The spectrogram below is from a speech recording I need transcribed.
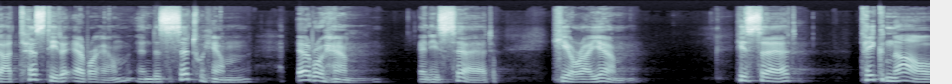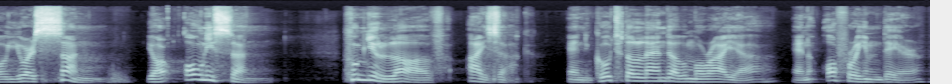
God tested Abraham and said to him, Abraham. And he said, Here I am. He said, Take now your son, your only son, whom you love, Isaac, and go to the land of Moriah and offer him there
